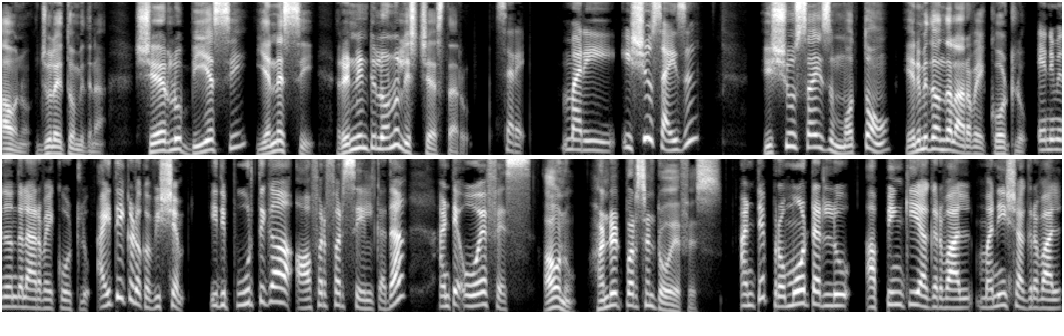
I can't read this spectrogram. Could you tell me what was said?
అవును జూలై తొమ్మిదిన. షేర్లు బీఎస్సీ ఎన్ఎస్సి రెండింటిలోనూ లిస్ట్ చేస్తారు. సరే మరి ఇష్యూ సైజు? ఇష్యూ సైజ్ మొత్తం ఎనిమిది వందల అరవై కోట్లు. ఎనిమిది వందల అరవై కోట్లు. అయితే ఇక్కడ ఒక విషయం. ఇది పూర్తిగా ఆఫర్ ఫర్ సేల్ కదా? అంటే ఓఎఫ్ఎస్. అవును హండ్రెడ్ పర్సెంట్ ఓఎఫ్ఎస్. అంటే ప్రమోటర్లు ఆ పింకీ అగర్వాల్ మనీష్ అగర్వాల్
